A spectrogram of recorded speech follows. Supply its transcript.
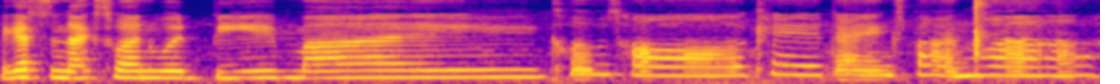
I guess the next one would be my clothes haul. Okay, thanks. Bye. Mwah.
